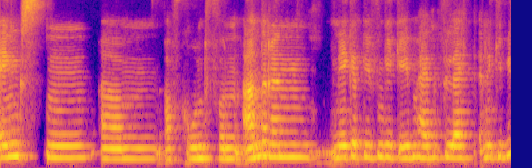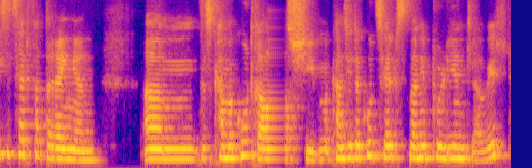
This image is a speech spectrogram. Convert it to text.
Ängsten, ähm, aufgrund von anderen negativen Gegebenheiten vielleicht eine gewisse Zeit verdrängen. Ähm, das kann man gut rausschieben. Man kann sich da gut selbst manipulieren, glaube ich.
